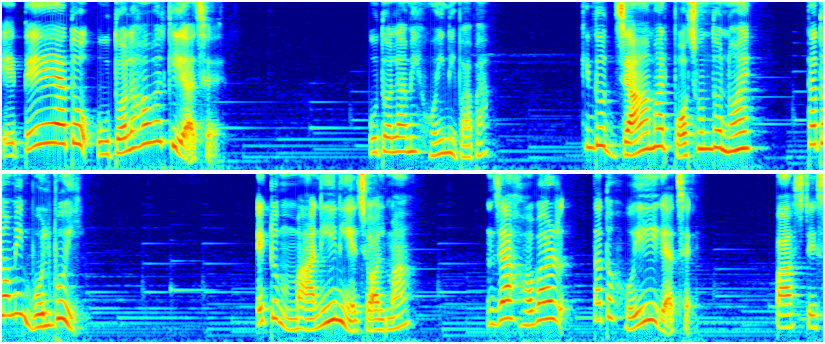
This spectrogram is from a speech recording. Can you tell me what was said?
এতে এত উতলা হওয়ার কি আছে? উতলা আমি হইনি, বাবা। কিন্তু যা আমার পছন্দ নয়, তা তো আমি বলবই। একটু মানিয়ে নিয়ে চল, মা। যা হবার তা তো হয়েই গেছে। পাস্ট ইজ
